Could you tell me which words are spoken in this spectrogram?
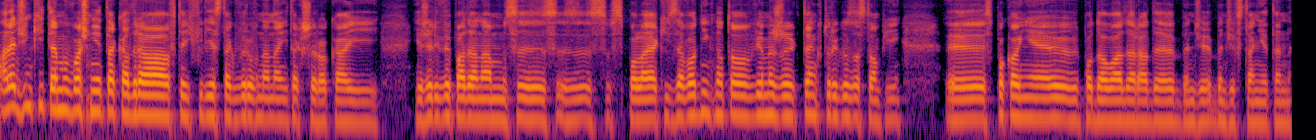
Ale dzięki temu właśnie ta kadra w tej chwili jest tak wyrównana i tak szeroka i jeżeli wypada nam z, z, z pola jakiś zawodnik, no to wiemy, że ten, który go zastąpi, y, spokojnie podoła, da radę, będzie, będzie w stanie ten,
